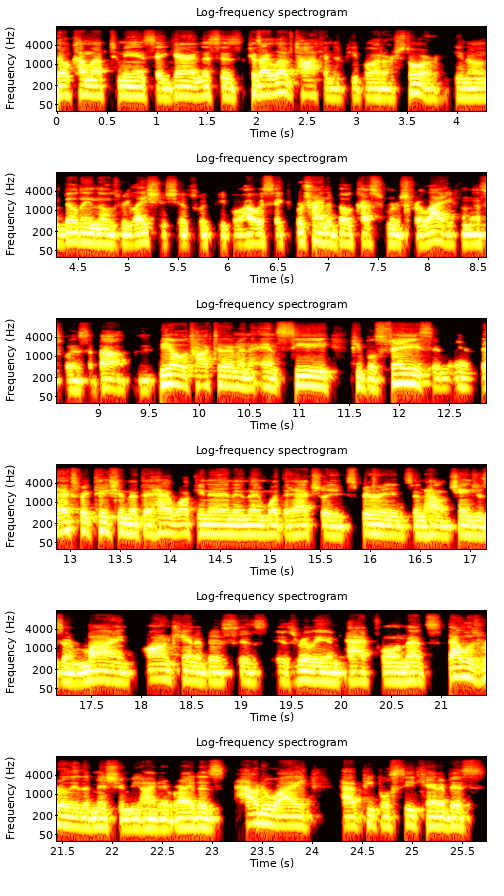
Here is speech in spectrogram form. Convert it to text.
they'll come up to me and say, "Garen, this is because I love talking to people at our store. You know, and building those relationships with people. I always say we're trying to build customers for life, and that's what it's about. Be able to talk to them and, and see people's face and, and the expectation that they have walking in, and then what they actually experience and how it changes their mind on cannabis is is really impactful. And that's that was really the mission behind it, right? Is how do I have people see cannabis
